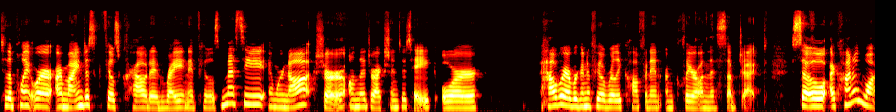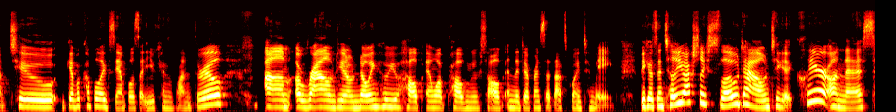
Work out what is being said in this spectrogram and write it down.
to the point where our mind just feels crowded, right? And it feels messy and we're not sure on the direction to take or how we're ever going to feel really confident and clear on this subject. So I kind of want to give a couple examples that you can run through um, around, you know, knowing who you help and what problem you solve and the difference that that's going to make. Because until you actually slow down to get clear on this,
